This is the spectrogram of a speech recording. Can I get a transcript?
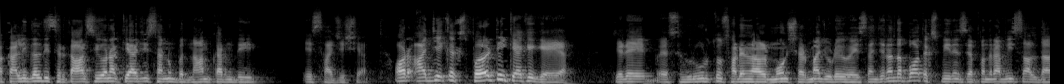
ਅਕਾਲੀ ਦਲ ਦੀ ਸਰਕਾਰ ਸੀ, ਉਹਨਾਂ ਕਿਹਾ ਜੀ ਸਾਨੂੰ ਬਦਨਾਮ ਕਰਨ ਦੀ ਇਹ ਸਾਜ਼ਿਸ਼ ਆ। ਔਰ ਅੱਜ ਇੱਕ ਐਕਸਪਰਟ ਹੀ ਕਹਿ ਕੇ ਗਏ ਆ ਜਿਹੜੇ ਸੰਗਰੂਰ ਤੋਂ ਸਾਡੇ ਨਾਲ ਮੋਹਨ ਸ਼ਰਮਾ ਜੁੜੇ ਹੋਏ ਸਨ, ਜਿਨ੍ਹਾਂ ਦਾ ਬਹੁਤ ਐਕਸਪੀਰੀਅੰਸ ਹੈ 15-20 ਸਾਲ ਦਾ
